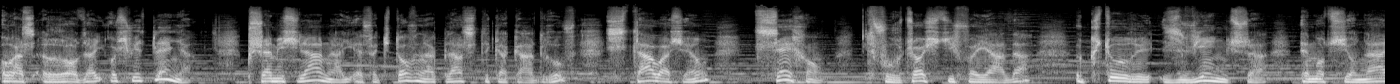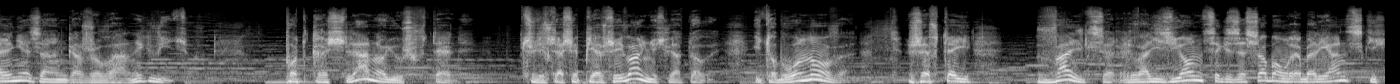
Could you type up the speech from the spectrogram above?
oraz rodzaj oświetlenia. Przemyślana i efektowna plastyka kadrów stała się cechą twórczości Fejada, który zwiększa emocjonalnie zaangażowanych widzów. Podkreślano już wtedy, czyli w czasie I wojny światowej, i to było nowe, że w tej walce rywalizujących ze sobą rebelianckich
